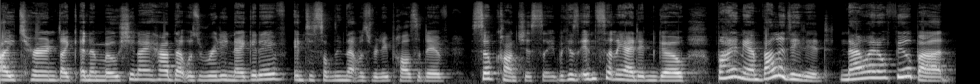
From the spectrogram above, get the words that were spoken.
I turned like an emotion I had that was really negative into something that was really positive subconsciously because instantly I didn't go, finally, I'm validated. Now I don't feel bad.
